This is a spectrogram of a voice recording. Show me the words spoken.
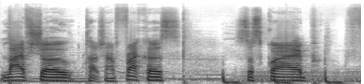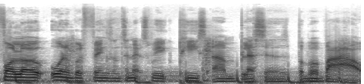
live show, Touchline Fracas, subscribe, follow, all the good things. Until next week, peace and blessings. Bye bye.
